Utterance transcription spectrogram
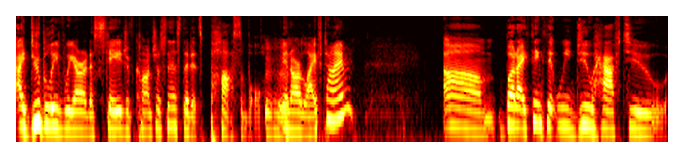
I do believe we are at a stage of consciousness that it's possible mm-hmm. in our lifetime Um, but I think that we do have to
